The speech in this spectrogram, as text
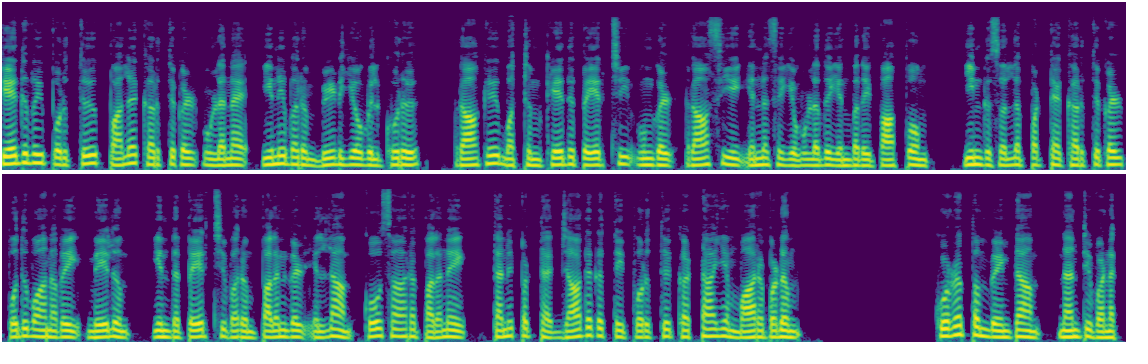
கேதுவை பொறுத்து பல கருத்துக்கள் உள்ளன. இனிவரும் வீடியோவில் குரு ராகு மற்றும் கேது பெயர்ச்சி உங்கள் ராசியை என்ன செய்ய உள்ளது என்பதை பார்ப்போம். இங்கு சொல்லப்பட்ட கருத்துக்கள் பொதுவானவை மேலும் இந்த பெயர்ச்சி வரும் பலன்கள் எல்லாம் கோசார பலனே. தனிப்பட்ட ஜாதகத்தை பொறுத்து கட்டாயம் மாறுபடும். குழப்பம் வேண்டாம். நன்றி வணக்கம்.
